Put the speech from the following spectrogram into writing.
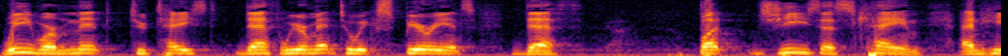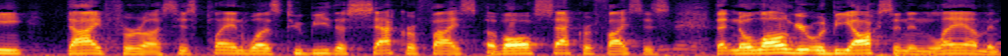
We were meant to taste death. We were meant to experience death. But Jesus came and He died for us. His plan was to be the sacrifice of all sacrifices, that no longer it would be oxen and lamb and,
